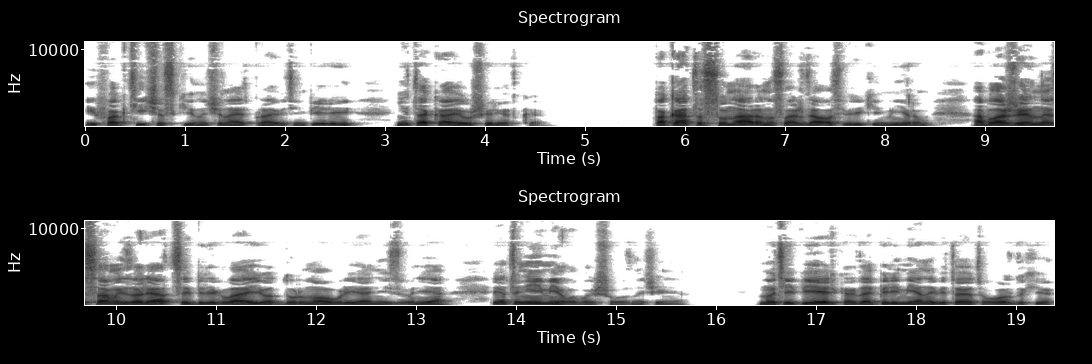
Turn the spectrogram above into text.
и фактически начинает править империей, не такая уж и редкая. Пока-то Сунара наслаждалась великим миром, а блаженная самоизоляция берегла ее от дурного влияния извне, это не имело большого значения. Но теперь, когда перемены витают в воздухе,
